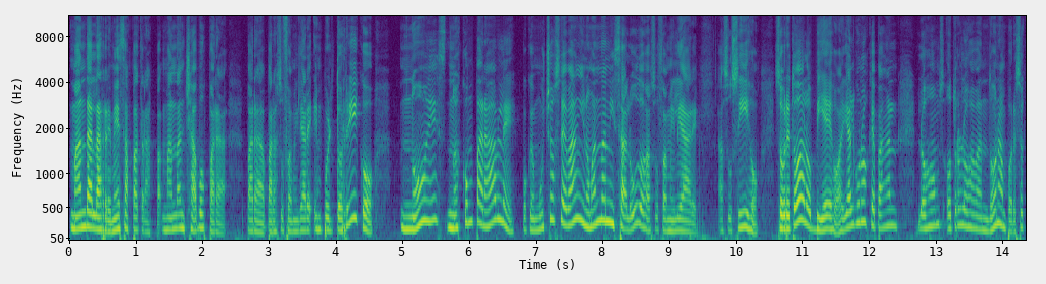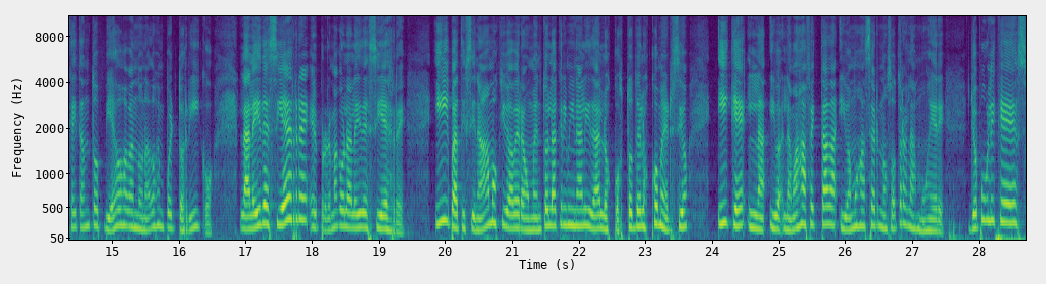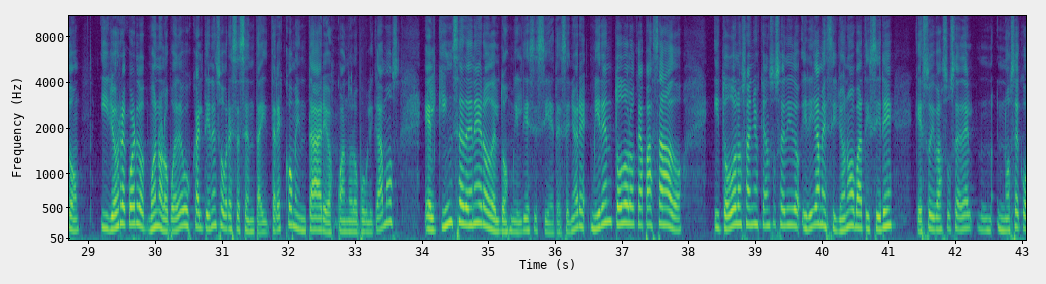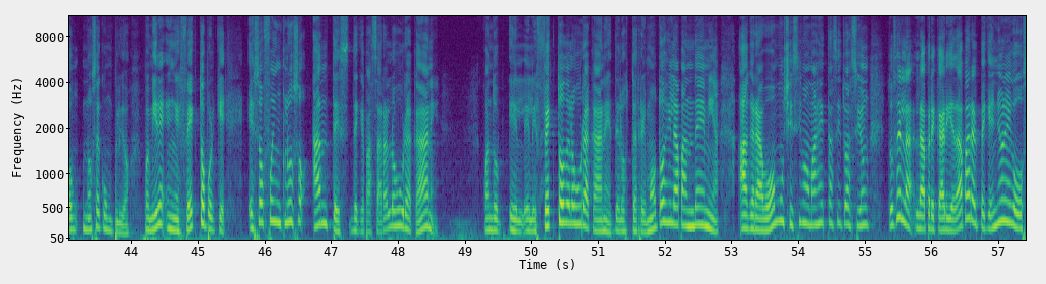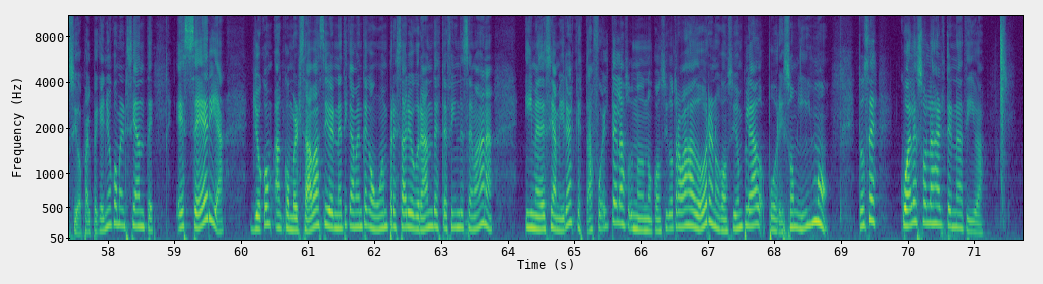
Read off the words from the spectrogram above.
mandan las remesas para atrás, mandan chavos para, para, para sus familiares. En Puerto Rico, no es, no es comparable, porque muchos se van y no mandan ni saludos a sus familiares, a sus hijos, sobre todo a los viejos. Hay algunos que pagan los homes, otros los abandonan, por eso es que hay tantos viejos abandonados en Puerto Rico. La ley de cierre, el problema con la ley de cierre, y vaticinábamos que iba a haber aumento en la criminalidad, los costos de los comercios, y que la, la más afectada íbamos a ser nosotras las mujeres. Yo publiqué eso y yo recuerdo, bueno, lo puede buscar, tiene sobre 63 comentarios cuando lo publicamos el 15 de enero del 2017. Señores, miren todo lo que ha pasado y todos los años que han sucedido y dígame si yo no vaticiré que eso iba a suceder, no se, no se cumplió. Pues mire, en efecto, porque eso fue incluso antes de que pasaran los huracanes cuando el, efecto de los huracanes, de los terremotos y la pandemia agravó muchísimo más esta situación. Entonces, la, precariedad para el pequeño negocio, para el pequeño comerciante, es seria. Yo ah, conversaba cibernéticamente con un empresario grande este fin de semana y me decía, mira, que está fuerte, no, no consigo trabajadores, no consigo empleados, por eso mismo. Entonces, ¿cuáles son las alternativas?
